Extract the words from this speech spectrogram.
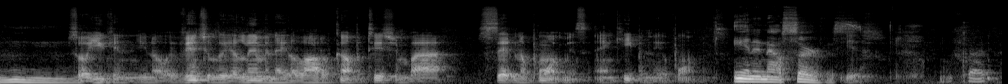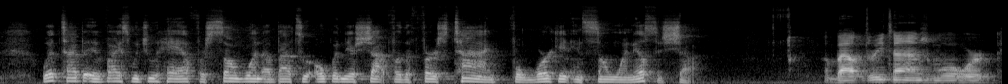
Mm. So you can, you know, eventually eliminate a lot of competition by setting appointments and keeping the appointments. In and out service. Yes. Okay. What type of advice would you have for someone about to open their shop for the first time for working in someone else's shop? About three times more work,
